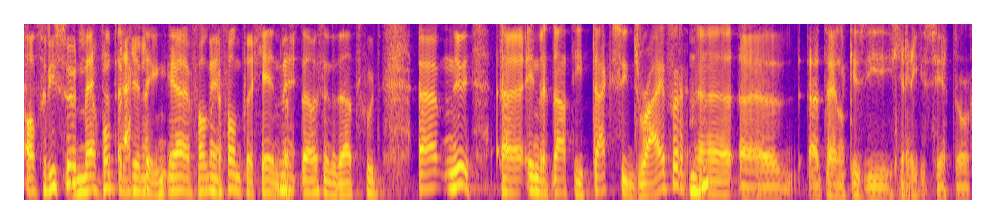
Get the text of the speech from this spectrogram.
als research. Hij Met vond het er geen-. Ja, hij vond, Nee. hij vond er geen. Dat, is, dat was inderdaad goed. Nu, inderdaad, die Taxi Driver. Mhm. uiteindelijk is die geregisseerd door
